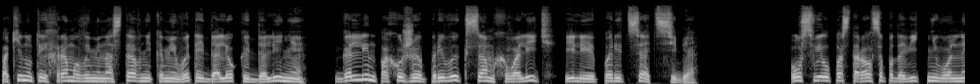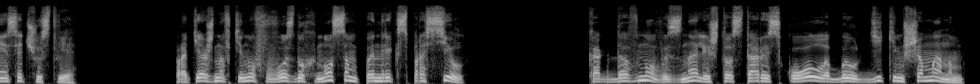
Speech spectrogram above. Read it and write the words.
Покинутый храмовыми наставниками в этой далекой долине, Галлин, похоже, привык сам хвалить или порицать себя. Освилл постарался подавить невольное сочувствие. Протяжно втянув воздух носом, Пенрик спросил. «Как давно вы знали, что старый Скуолла был диким шаманом?»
